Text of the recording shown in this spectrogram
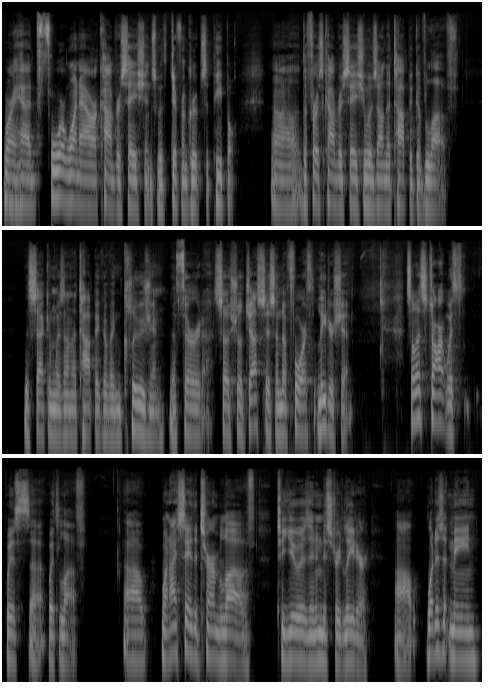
where I had four one hour conversations with different groups of people. Uh, the first conversation was on the topic of love. The second was on the topic of inclusion. The third, uh, social justice, and the fourth, leadership. So let's start with with uh, with love. Uh, when I say the term love to you as an industry leader, uh, what does it mean?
